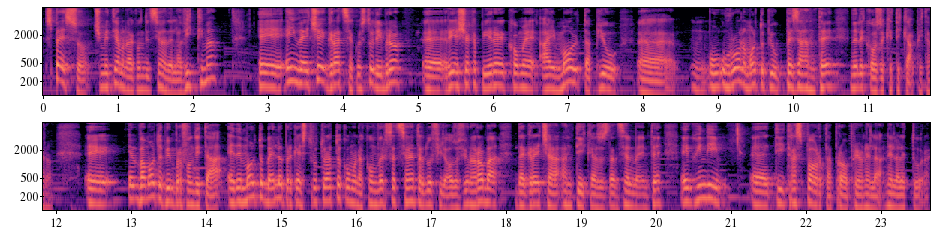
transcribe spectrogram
Spesso ci mettiamo nella condizione della vittima e, e invece, grazie a questo libro, eh, riesci a capire come hai più, eh, un, un, ruolo molto più pesante nelle cose che ti capitano. E, e, va molto più in profondità ed è molto bello perché è strutturato come una conversazione tra due filosofi, una roba da Grecia antica sostanzialmente, e quindi eh, ti trasporta proprio nella, nella lettura.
